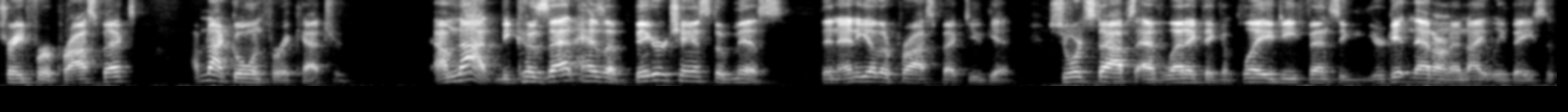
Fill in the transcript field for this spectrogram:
trade for a prospect, I'm not going for a catcher. I'm not because that has a bigger chance to miss than any other prospect you get. Shortstops, athletic, they can play defense. You're getting that on a nightly basis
